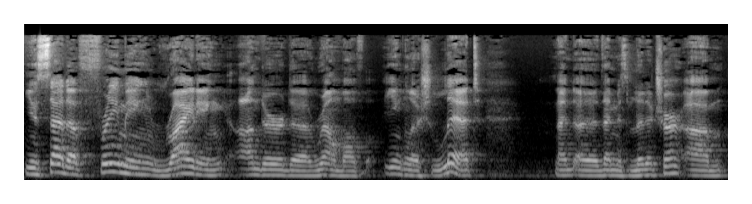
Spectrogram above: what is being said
instead of framing writing under the realm of English lit, that, uh, that means literature, um,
